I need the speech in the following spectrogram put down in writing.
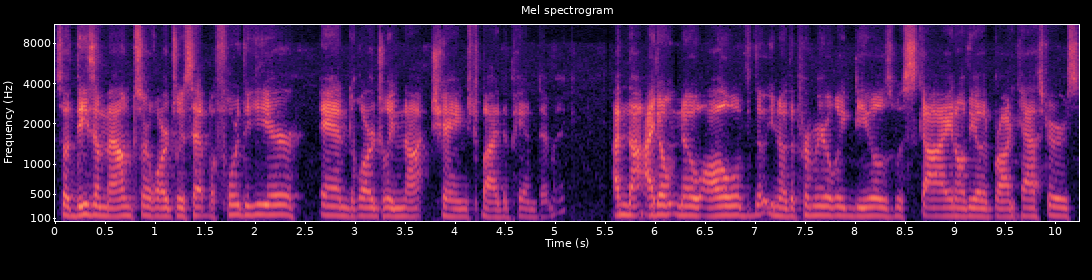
So these amounts are largely set before the year and largely not changed by the pandemic. I'm not I don't know all of the you know the Premier League deals with Sky and all the other broadcasters.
